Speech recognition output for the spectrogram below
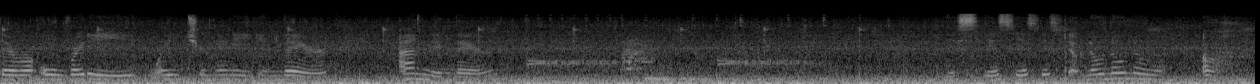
There are already way too many in there and in there. Yes, yes, yes, yes. No, no, no, no, no. Oh.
